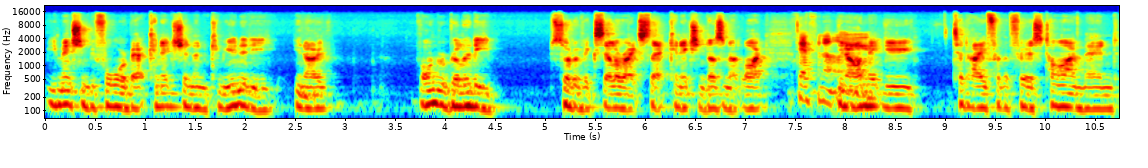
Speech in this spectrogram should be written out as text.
you mentioned before about connection and community. You know, vulnerability sort of accelerates that connection, doesn't it? Like Definitely. you know, I met you today for the first time, and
